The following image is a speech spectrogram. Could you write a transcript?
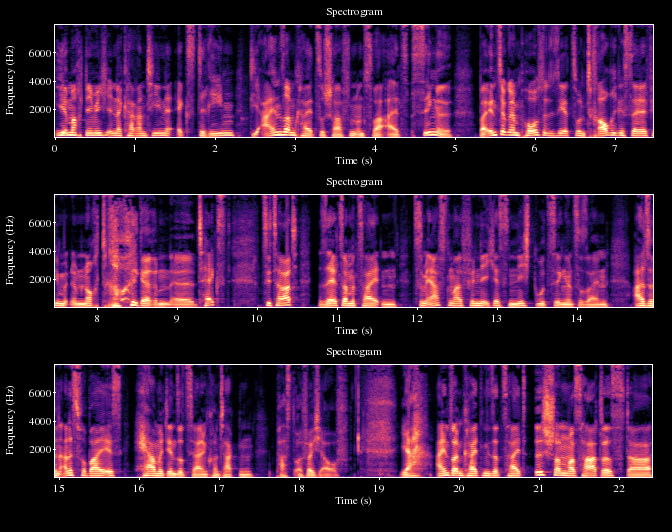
Ihr macht nämlich in der Quarantäne extrem die Einsamkeit zu schaffen, und zwar als Single. Bei Instagram postete sie jetzt so ein trauriges Selfie mit einem noch traurigeren äh, Text. Zitat, seltsame Zeiten. Zum ersten Mal finde ich es nicht gut, Single zu sein. Also wenn alles vorbei ist, her mit den sozialen Kontakten. Passt auf euch auf. Ja, Einsamkeit in dieser Zeit ist schon was Hartes. Da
